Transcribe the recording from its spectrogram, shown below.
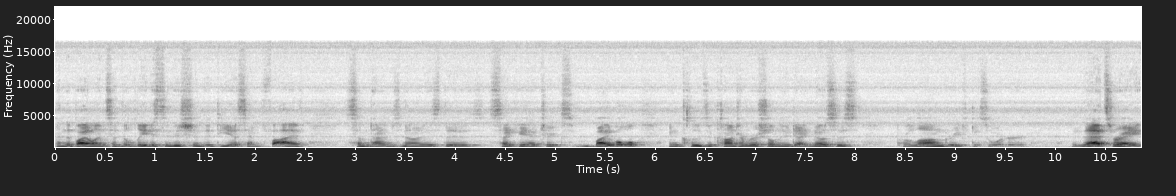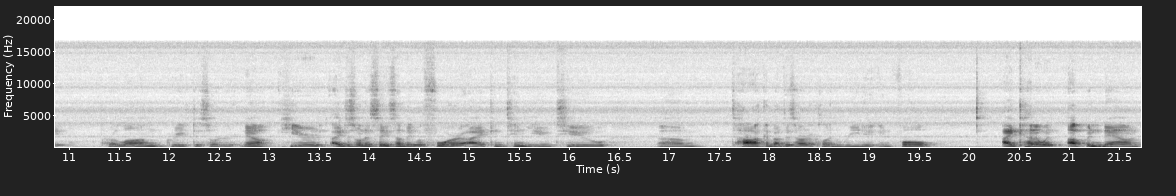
And the byline said the latest edition of the DSM 5, sometimes known as the Psychiatrics Bible, includes a controversial new diagnosis prolonged grief disorder. That's right prolonged grief disorder. Now, here, I just want to say something before I continue to um, talk about this article and read it in full. I kind of went up and down.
